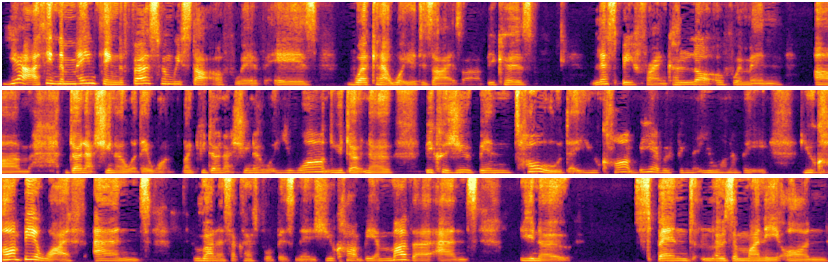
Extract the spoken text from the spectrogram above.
Yeah i think the main thing the first thing we start off with is working out what your desires are because let's be frank a lot of women um, don't actually know what they want. Like you don't actually know what you want. You don't know because you've been told that you can't be everything that you want to be. You can't be a wife and run a successful business. You can't be a mother and, you know, spend loads of money on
